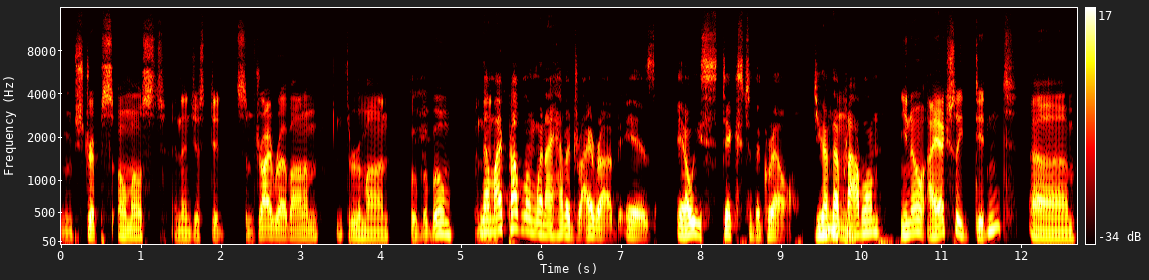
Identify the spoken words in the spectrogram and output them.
mm, strips almost, and then just did some dry rub on them and threw them on. Boom, boom, boom. And Now then- my problem when I have a dry rub is it always sticks to the grill. Do you have that Hmm. problem? you know, I actually didn't, um,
